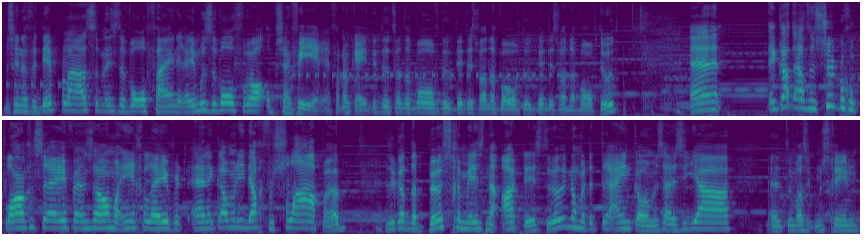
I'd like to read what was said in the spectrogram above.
misschien als we dit plaatsen, dan is de wolf fijner. En je moest de wolf vooral observeren. Van oké, dit is wat de wolf doet, dit is wat de wolf doet, dit is wat de wolf doet. En ik had echt een supergoed plan geschreven en zo allemaal ingeleverd. En ik had me die dag verslapen. Dus ik had de bus gemist naar Artis. Toen wilde ik nog met de trein komen. Zeiden ze ja. En toen was ik misschien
